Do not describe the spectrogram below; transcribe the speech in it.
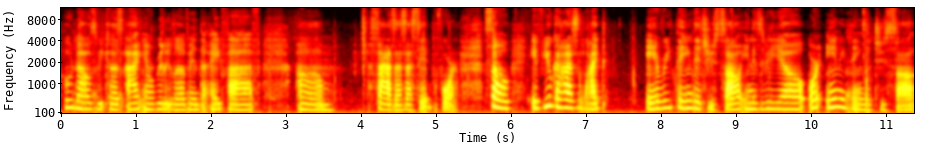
Who knows? Because I am really loving the A5 um, size, as I said before. So if you guys liked everything that you saw in this video or anything that you saw,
